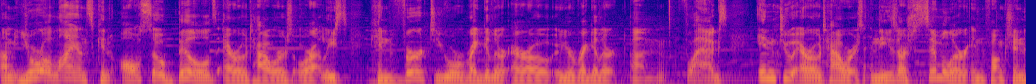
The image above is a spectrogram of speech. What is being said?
um, your alliance can also build arrow towers or at least convert your regular arrow your regular um, flags into arrow towers. And these are similar in function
